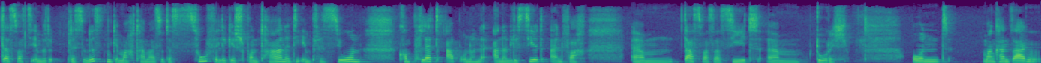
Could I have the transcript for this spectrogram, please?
das, was die Impressionisten gemacht haben, also das zufällige, spontane, die Impression komplett ab und analysiert einfach ähm, das, was er sieht, ähm, durch. Und man kann sagen,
